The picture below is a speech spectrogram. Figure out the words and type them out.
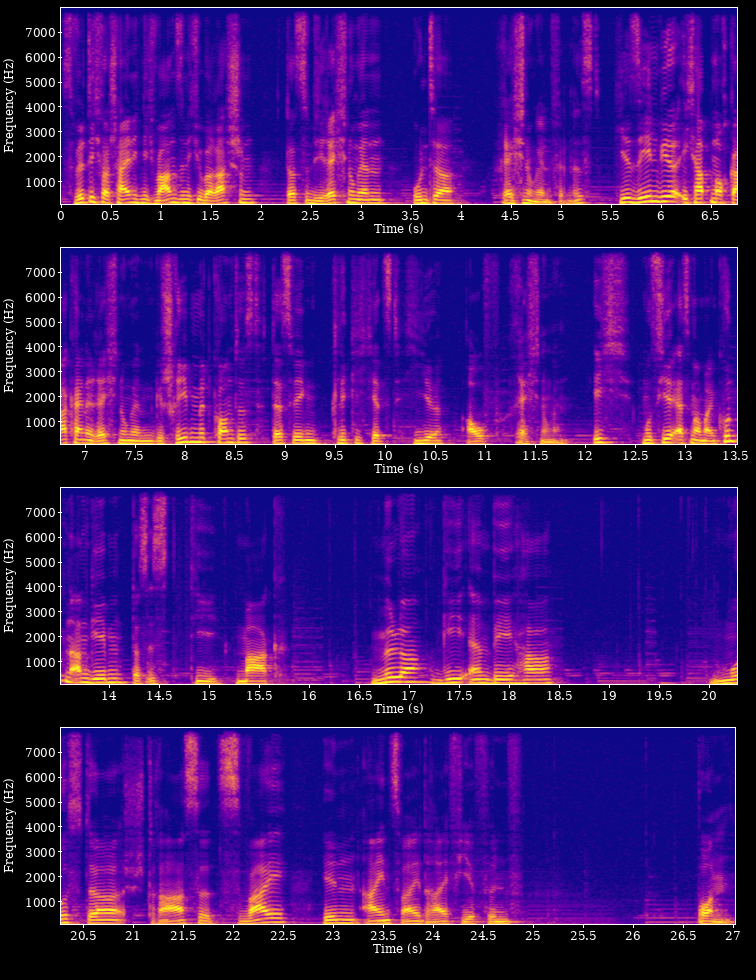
Es wird dich wahrscheinlich nicht wahnsinnig überraschen, dass du die Rechnungen unter Rechnungen findest. Hier sehen wir, ich habe noch gar keine Rechnungen geschrieben mit Contest, deswegen klicke ich jetzt hier auf Rechnungen. Ich muss hier erstmal meinen Kunden angeben, das ist die Mark Müller GmbH. Musterstraße 2 in 1, 2, 3, 4, 5 Bonn.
